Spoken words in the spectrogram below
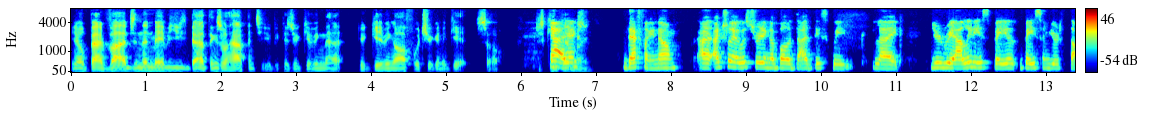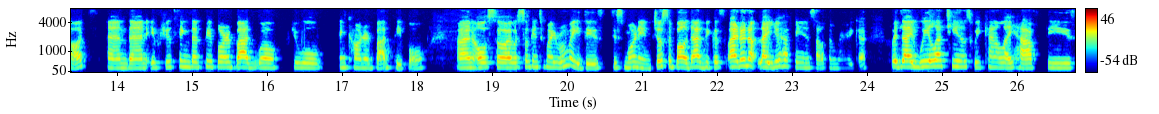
you know, bad vibes, and then maybe you, bad things will happen to you because you're giving that you're giving off what you're going to get. So just keep yeah, that mind. Definitely no. I, actually, I was reading about that this week. Like your reality is ba- based on your thoughts, and then if you think that people are bad, well, you will encounter bad people. And also i was talking to my roommate this this morning just about that because i don't know like you have been in south america but like we latinos we kind of like have these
